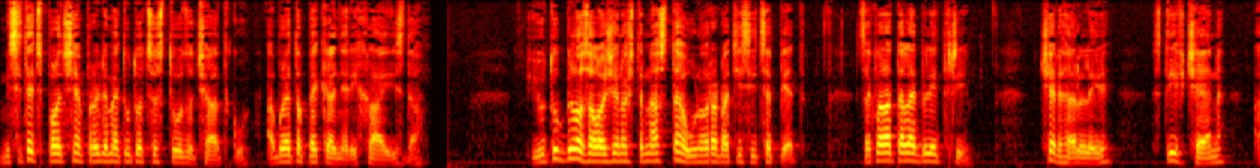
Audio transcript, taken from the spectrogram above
My si teď společně projdeme tuto cestu od začátku a bude to pekelně rychlá jízda. YouTube bylo založeno 14. února 2005. Zakladatelé byli tři. Chad Hurley, Steve Chen a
